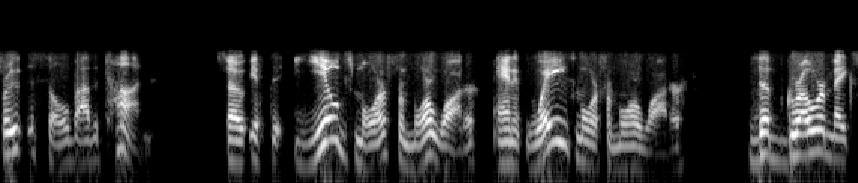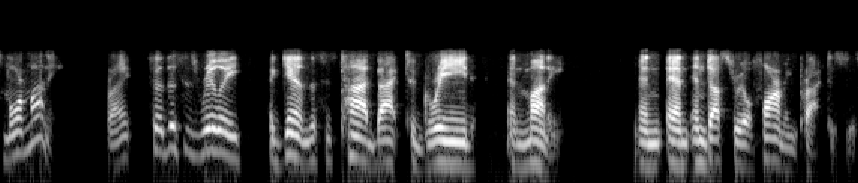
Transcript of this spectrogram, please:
Fruit is sold by the ton. So if it yields more from more water and it weighs more from more water, the grower makes more money, right? So this is really, again, this is tied back to greed and money and, and industrial farming practices.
